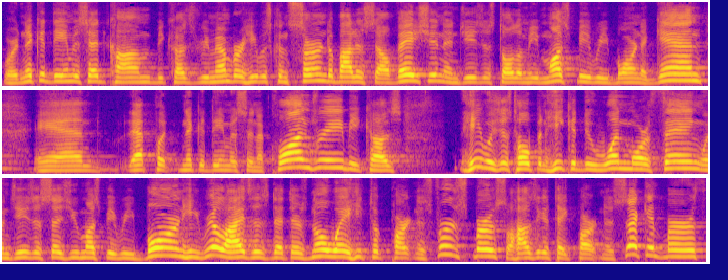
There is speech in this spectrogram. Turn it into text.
where Nicodemus had come because remember, he was concerned about his salvation, and Jesus told him he must be reborn again. And that put Nicodemus in a quandary because he was just hoping he could do one more thing. When Jesus says, You must be reborn, he realizes that there's no way he took part in his first birth, so how's he going to take part in his second birth?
